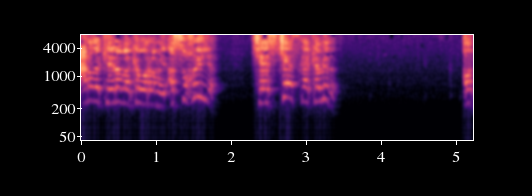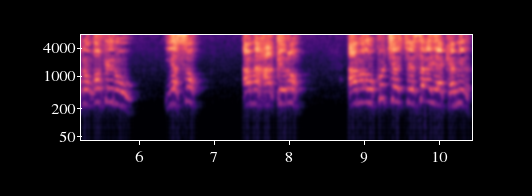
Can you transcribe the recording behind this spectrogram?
cadhada keena baan ka warramaya assukhriya jees jeeskaa ka mida. Qofkan qofka inuu yaso ama xaqiro ama uu ku jees jeeso ayaa ka mida.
